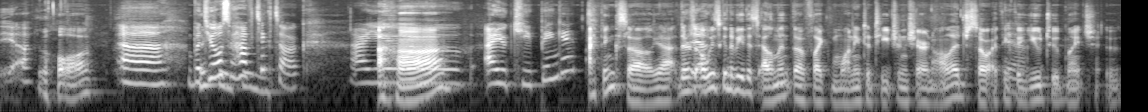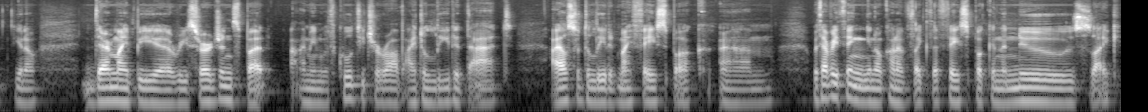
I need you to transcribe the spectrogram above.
yeah. Aw. Uh, but Thank you you also have. TikTok. Are you? Uh-huh. Are you keeping it? I think so. Yeah, there's Yeah. always going to be this element of like wanting to teach and share knowledge. So I think Yeah. the YouTube might, you know, there might be a resurgence. But I mean, with Cool Teacher Rob, I deleted that. I also deleted my Facebook. Um, with everything, you know, kind of like the Facebook and the news, like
